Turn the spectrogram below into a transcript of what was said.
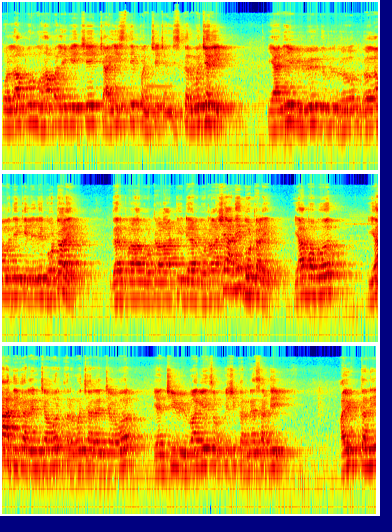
कोल्हापूर महापालिकेचे चाळीस ते पंचेचाळीस कर्मचारी यांनी विविध विभागामध्ये केलेले घोटाळे घरफळा घोटाळा टी डी आर घोटाळा असे अनेक घोटाळे याबाबत या अधिकाऱ्यांच्यावर कर्मचाऱ्यांच्यावर यांची विभागीय चौकशी करण्यासाठी आयुक्तांनी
